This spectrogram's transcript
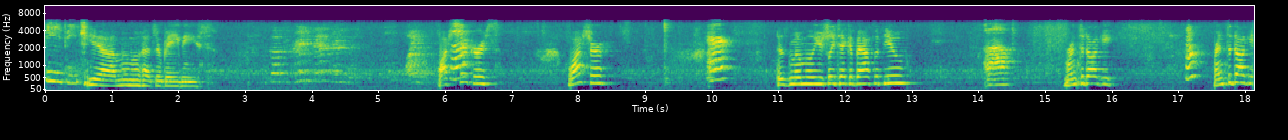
Baby. Yeah, Moo Moo has her babies. Wash Checkers. Wash her. Does Moo Moo usually take a bath with you? Uh. Rinse the doggy. Rinse the doggy.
